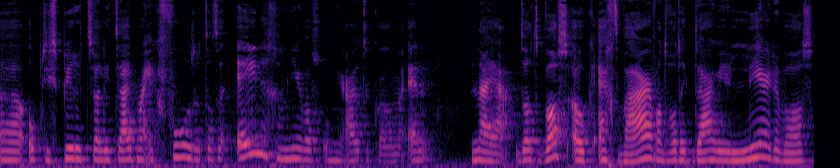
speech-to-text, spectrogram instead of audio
Uh, op die spiritualiteit. Maar ik voelde dat dat de enige manier was om hier uit te komen. En nou ja, dat was ook echt waar. Want wat ik daar weer leerde was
